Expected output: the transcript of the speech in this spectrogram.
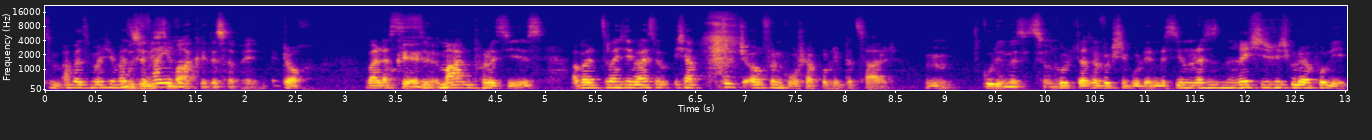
zum, aber zum Beispiel, was muss ich ja nicht die feiere- Marke deshalb haten. Doch, weil das Okay, ja. Markenpolicy ist. Aber zum Beispiel, weißt du, ich habe 70 Euro für einen Gosha-Pulli bezahlt. Hm. Gute Investition. Gut, das war wirklich eine gute Investition und das ist ein richtig, richtig guter Pulli.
